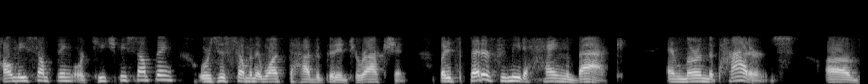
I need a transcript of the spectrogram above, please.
tell me something or teach me something, or is this someone that wants to have a good interaction? But it's better for me to hang back and learn the patterns of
